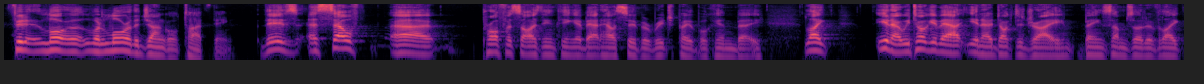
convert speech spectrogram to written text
Fit, law, law of the jungle type thing. There's a self uh, prophesizing thing about how super rich people can be. Like, you know, we talk about, you know, Dr. Dre being some sort of like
